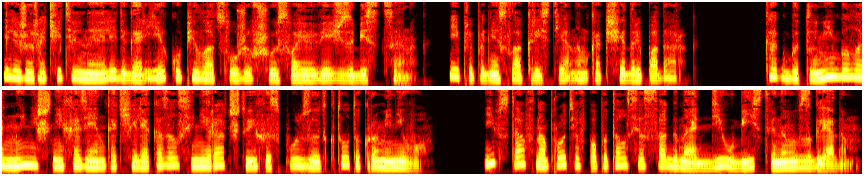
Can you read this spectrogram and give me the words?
Или же рачительная леди Гарье купила отслужившую свою вещь за бесценок и преподнесла крестьянам как щедрый подарок. Как бы то ни было, нынешний хозяин качели оказался не рад, что их использует кто-то, кроме него и, встав напротив, попытался согнать Ди убийственным взглядом.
